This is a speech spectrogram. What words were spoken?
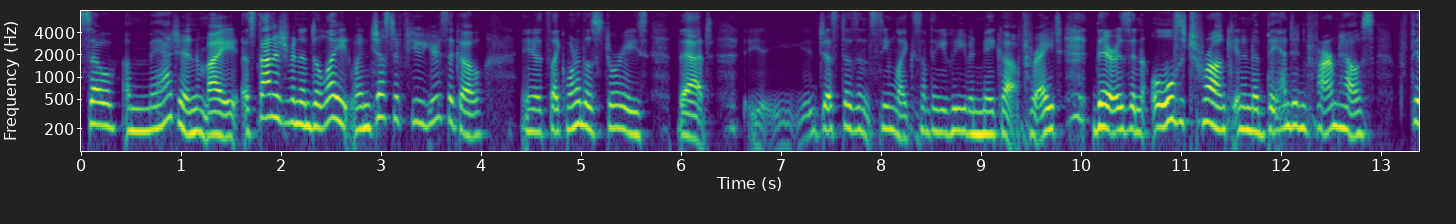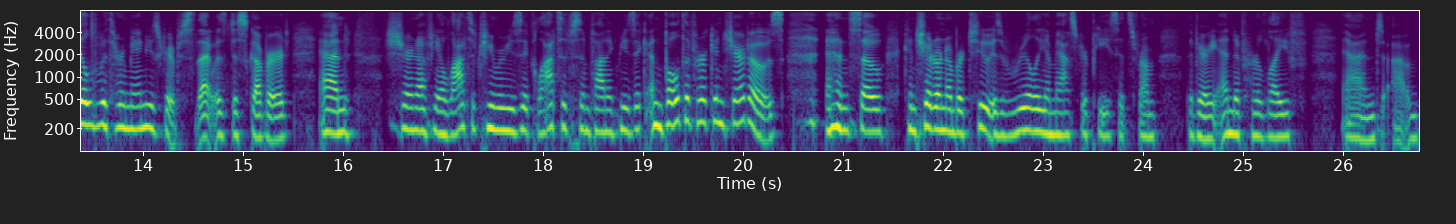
So imagine my astonishment and delight when just a few years ago, you know, it's like one of those stories that just doesn't seem like something you could even make up, right? There is an old trunk in an abandoned farmhouse filled with her manuscripts that was discovered. And sure enough, you know, lots of chamber music, lots of symphonic music, and both of her concertos. And so concerto number two is really a masterpiece. It's from the very end of her life. And, um,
